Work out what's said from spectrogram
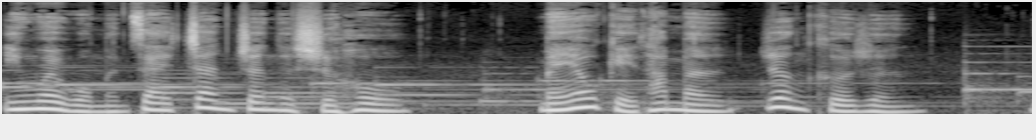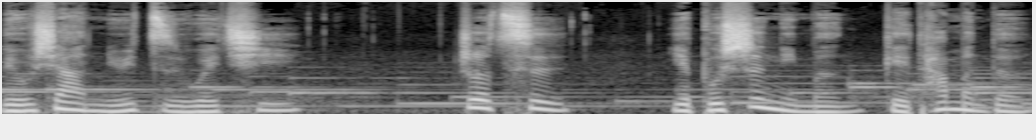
因为我们在战争的时候没有给他们任何人留下女子为妻，这次也不是你们给他们的。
